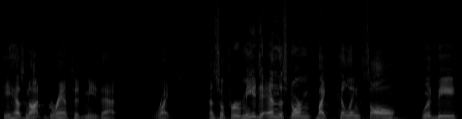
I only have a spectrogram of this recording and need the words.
He has not granted me that right. And so for me to end the storm by killing Saul would be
